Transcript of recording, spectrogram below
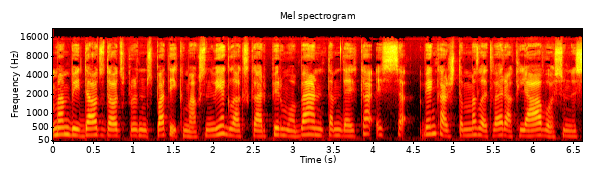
man bija daudz, daudz, protams, patīkamāks un vieglāks kā ar pirmo bērnu, tam dēļ, ka es vienkārši tam mazliet vairāk ļāvos, un es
